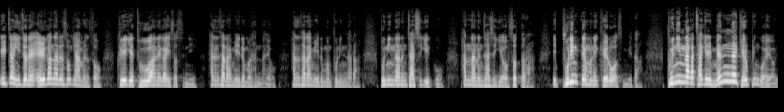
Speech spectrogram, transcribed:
1장 2절에 엘가나를 소개하면서 그에게 두 아내가 있었으니 한 사람의 이름은 한나요. 한 사람의 이름은 분인나라. 분인나는 자식이 있고 한나는 자식이 없었더라. 이 불임 때문에 괴로웠습니다. 분인나가 자기를 맨날 괴롭힌 거예요.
